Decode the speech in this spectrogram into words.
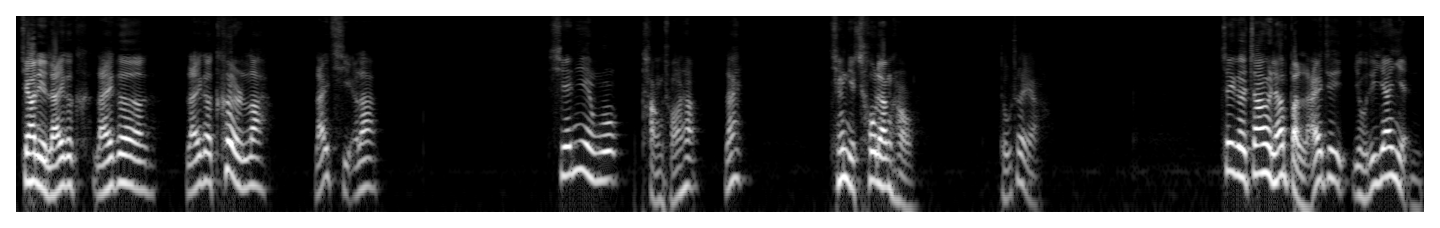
家里来个客，来个来个客人了，来且了，先进屋躺床上来，请你抽两口，都这样。这个张学良本来就有的烟瘾，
